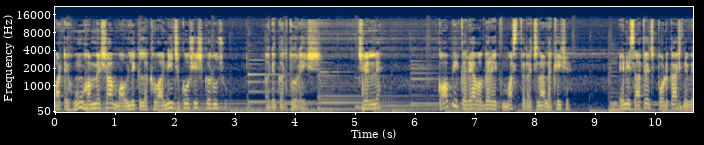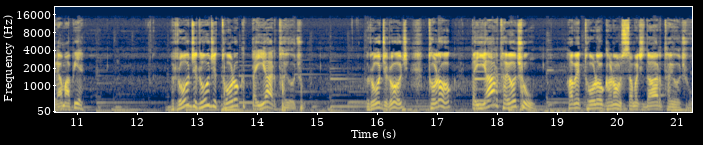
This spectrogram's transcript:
માટે હું હંમેશા મૌલિક લખવાની જ કોશિશ કરું છું અને કરતો રહીશ. છેલ્લે કોપી કર્યા વગર એક મસ્ત રચના લખી છે. એની સાથે જ પોડકાસ્ટને વિરામ આપીએ. રોજ રોજ થોડોક તૈયાર થયો છું. રોજ રોજ થોડોક તૈયાર થયો છું. હવે થોડો ઘણો સમજદાર થયો છું.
